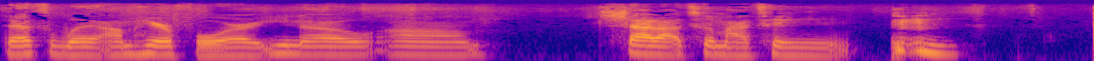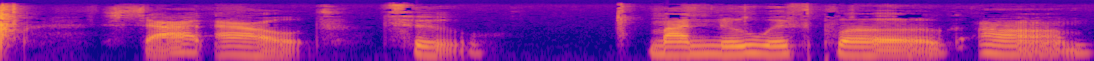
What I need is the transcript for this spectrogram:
that's what I'm here for. You know, um, shout out to my team. shout out to my newest plug. Um,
